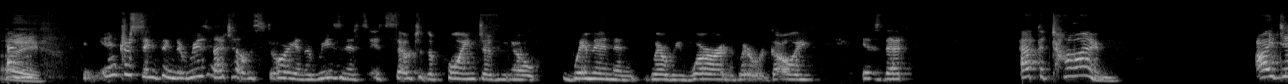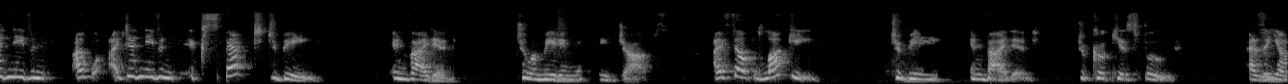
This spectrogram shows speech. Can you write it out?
And the interesting thing, the reason I tell the story and the reason it's, it's so to the point of, you know, women and where we were and where we're going is that at the time, I didn't even I, I didn't even expect to be invited to a meeting with Steve Jobs. I felt lucky to be invited to cook his food as a hmm. young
